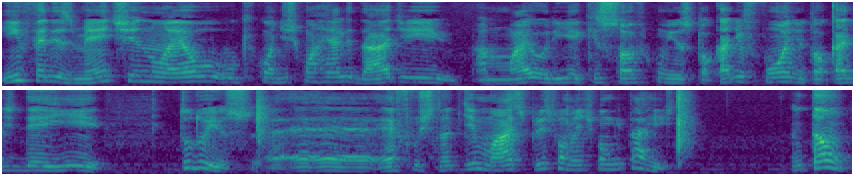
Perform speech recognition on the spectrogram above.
infelizmente não é o, o que condiz com a realidade e a maioria aqui sofre com isso. Tocar de fone, tocar de DI, tudo isso é, é, é frustrante demais, principalmente para um guitarrista. Então,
